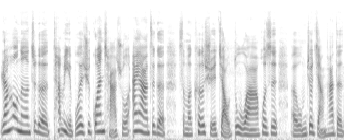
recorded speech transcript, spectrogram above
然后呢，这个他们也不会去观察说，哎呀，这个什么科学角度啊，或是呃，我们就讲他的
